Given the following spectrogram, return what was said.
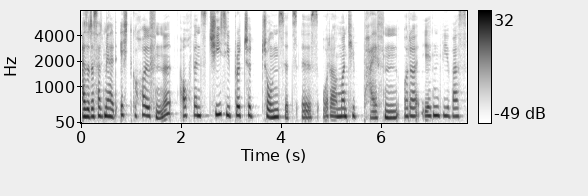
Also das hat mir halt echt geholfen, ne? auch wenn es cheesy Bridget Jones jetzt ist oder Monty Python oder irgendwie was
